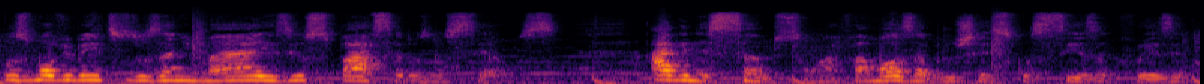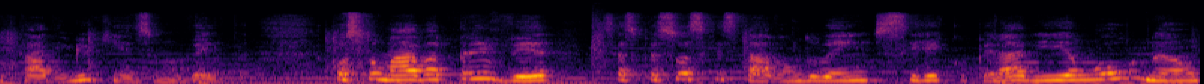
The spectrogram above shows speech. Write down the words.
os movimentos dos animais e os pássaros nos céus. Agnes Sampson, a famosa bruxa escocesa que foi executada em 1590, costumava prever se as pessoas que estavam doentes se recuperariam ou não,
